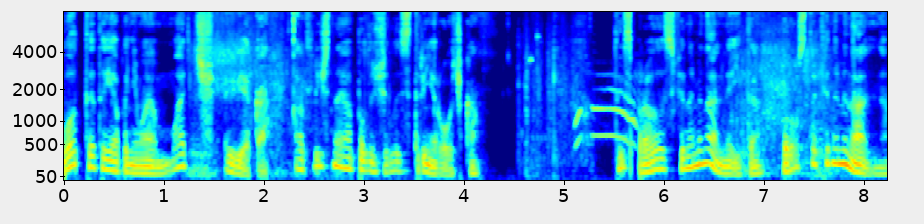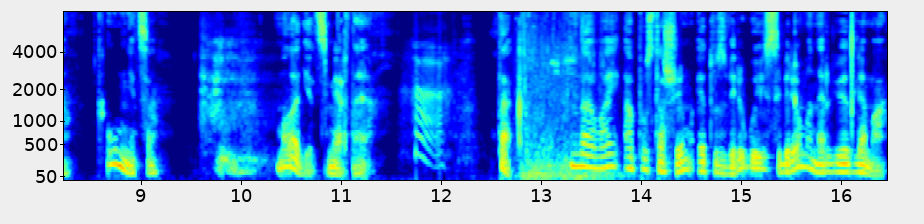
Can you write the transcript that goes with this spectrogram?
Вот это я понимаю, матч века. Отличная получилась тренировочка. Ты справилась феноменально, Ита. Просто феноменально. Умница. Молодец, смертная. Так, давай опустошим эту зверюгу и соберем энергию для Ма.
